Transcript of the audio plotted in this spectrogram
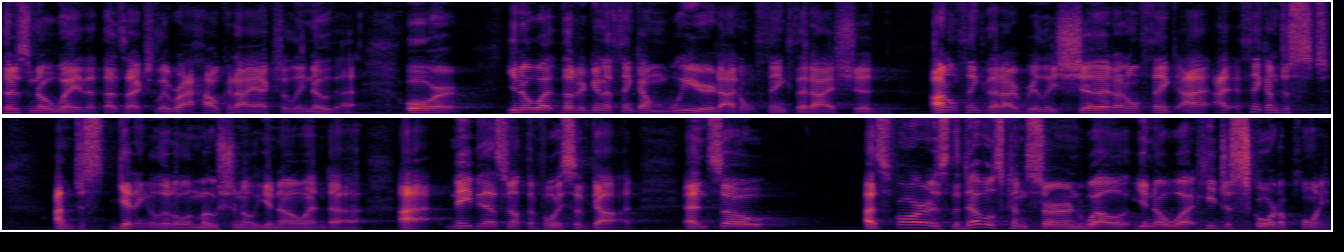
there's no way that that's actually right. How could I actually know that? Or, you know what, they're going to think I'm weird. I don't think that I should, I don't think that I really should. I don't think, I, I think I'm just, I'm just getting a little emotional, you know, and uh, I, maybe that's not the voice of God. And so, as far as the devil's concerned, well, you know what? He just scored a point.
